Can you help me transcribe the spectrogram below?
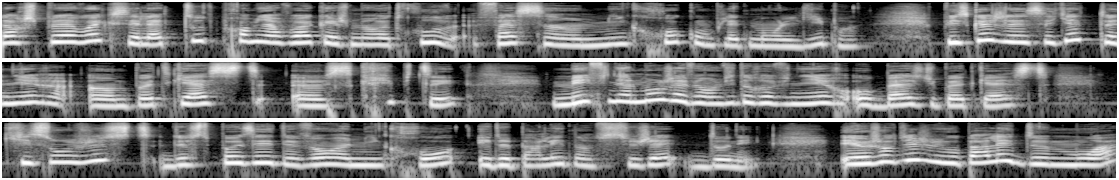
Alors je peux avouer que c'est la toute première fois que je me retrouve face à un micro complètement libre, puisque j'ai essayé de tenir un podcast euh, scripté, mais finalement j'avais envie de revenir aux bases du podcast, qui sont juste de se poser devant un micro et de parler d'un sujet donné. Et aujourd'hui je vais vous parler de moi,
